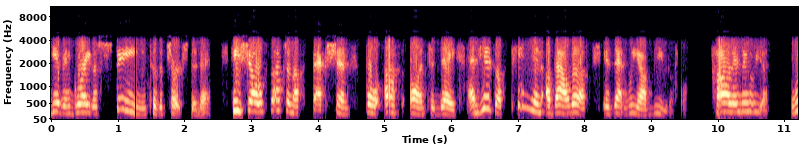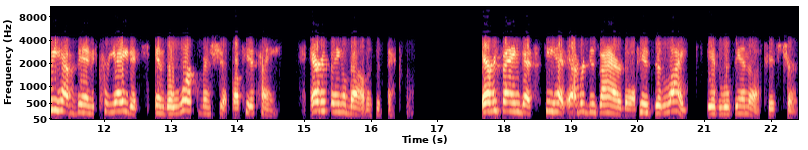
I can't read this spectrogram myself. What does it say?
given great esteem to the church today. He shows such an affection for us on today. And His opinion about us is that we are beautiful. Hallelujah. We have been created in the workmanship of His hand. Everything about us is excellent. Everything that he had ever desired of, his delight is within us, his church,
